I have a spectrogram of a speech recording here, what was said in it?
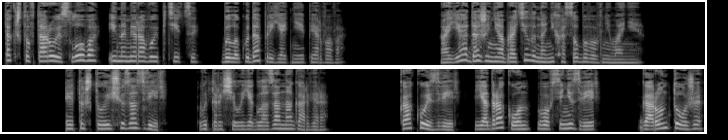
так что второе слово и на мировой птице было куда приятнее первого. А я даже не обратила на них особого внимания. «Это что еще за зверь?» — вытаращила я глаза на Гарвера. «Какой зверь? Я дракон, вовсе не зверь. Гарон тоже.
